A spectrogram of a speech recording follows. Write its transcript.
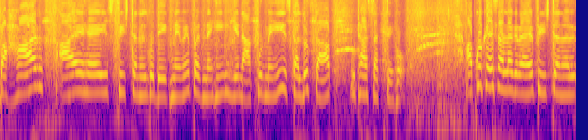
बाहर आए हैं इस फ़िश टनल को देखने में पर नहीं ये नागपुर में ही इसका लुफ्त आप उठा सकते हो। आपको कैसा लग रहा है फ़िश टनल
